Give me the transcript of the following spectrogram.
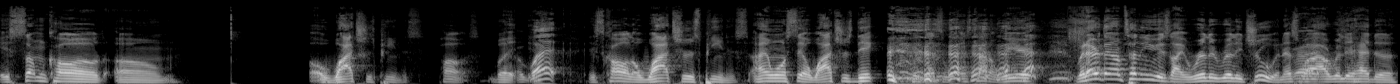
it's something called um a watcher's penis. Pause. But A what? It's called a watcher's penis. I don't want to say a watcher's dick because that's, that's kind of weird. But everything I'm telling you is like really, really true, and that's why I really had to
